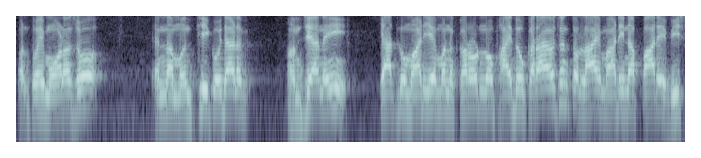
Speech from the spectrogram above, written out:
પણ તોય માણસો એમના મનથી કોઈ દાડ સમજ્યા નહીં. કે આટલું માળીએ મને કરોડનો ફાયદો કરાયો છે ને તો લાય માળીના પારે વીસ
